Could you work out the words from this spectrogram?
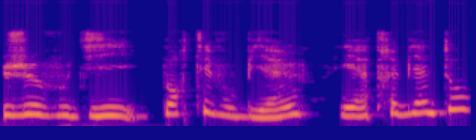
Je vous dis portez-vous bien et à très bientôt.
